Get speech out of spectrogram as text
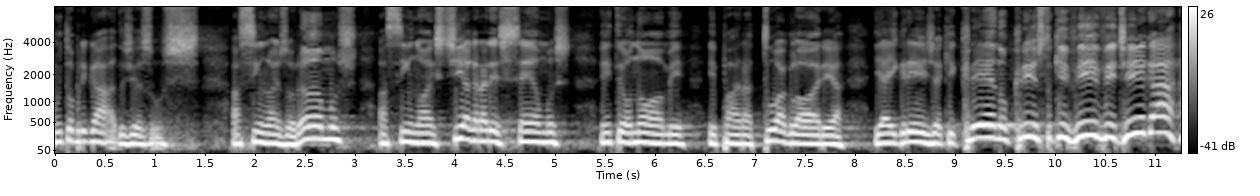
Muito obrigado, Jesus. Assim nós oramos, assim nós te agradecemos em teu nome e para a tua glória. E a igreja que crê no Cristo que vive, diga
